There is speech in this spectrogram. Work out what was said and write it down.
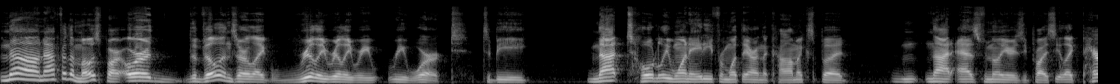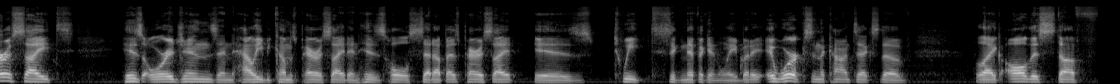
No, not for the most part. Or the villains are like really, really re- reworked to be not totally 180 from what they are in the comics, but not as familiar as you probably see. Like Parasite, his origins and how he becomes Parasite and his whole setup as Parasite is tweaked significantly, but it, it works in the context of like all this stuff.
